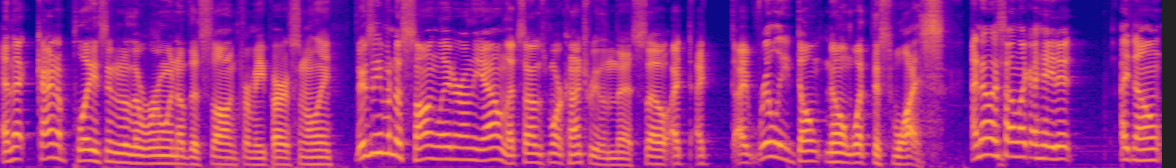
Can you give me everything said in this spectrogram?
and that kind of plays into the ruin of this song for me personally. There's even a song later on the album that sounds more country than this, so I, I, I really don't know what this was. I know I sound like I hate it. I don't.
